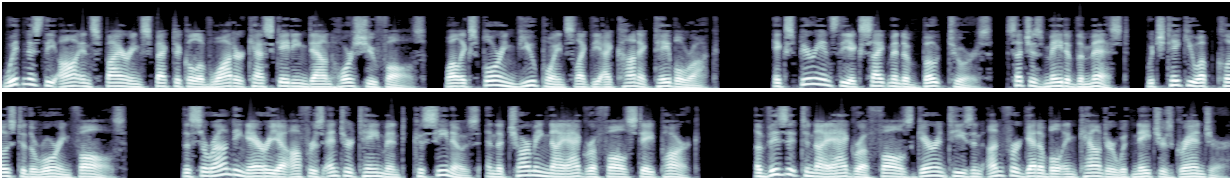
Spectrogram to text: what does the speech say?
Witness the awe-inspiring spectacle of water cascading down Horseshoe Falls, while exploring viewpoints like the iconic Table Rock. Experience the excitement of boat tours, such as Maid of the Mist, which take you up close to the roaring falls. The surrounding area offers entertainment, casinos, and the charming Niagara Falls State Park. A visit to Niagara Falls guarantees an unforgettable encounter with nature's grandeur.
